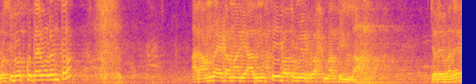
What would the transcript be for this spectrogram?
মুসিবত কোথায় বলেন তো? আর আমরা এটা মানি আল মুসিবত রহমাতিল্লাহ। জোরে বলে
